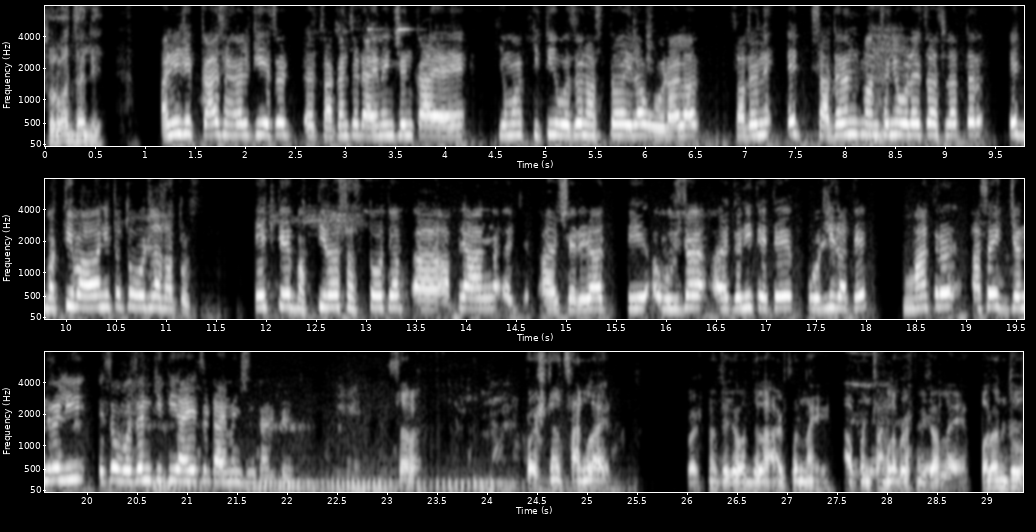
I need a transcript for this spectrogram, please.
सुरुवात झाली. आणि जे काय सांगाल की याचं चाकांचं डायमेन्शन काय आहे? किंवा किती वजन असतं? याला ओढायला साधारण एक साधारण माणसाने ओढायचं असला तर एक भक्तिभावाने तर तो ओढला जातोच. एक ते भक्तिरस असतो. त्या आपल्या अंग शरीरात ती ऊर्जा गणित येते ओढली जाते. मात्र असं एक जनरली याचं वजन किती आहे? याचं डायमेन्शन काय सर प्रश्न चांगला आहे. प्रश्न त्याच्याबद्दल अडचण नाही. आपण चांगला प्रश्न विचारला आहे. परंतु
